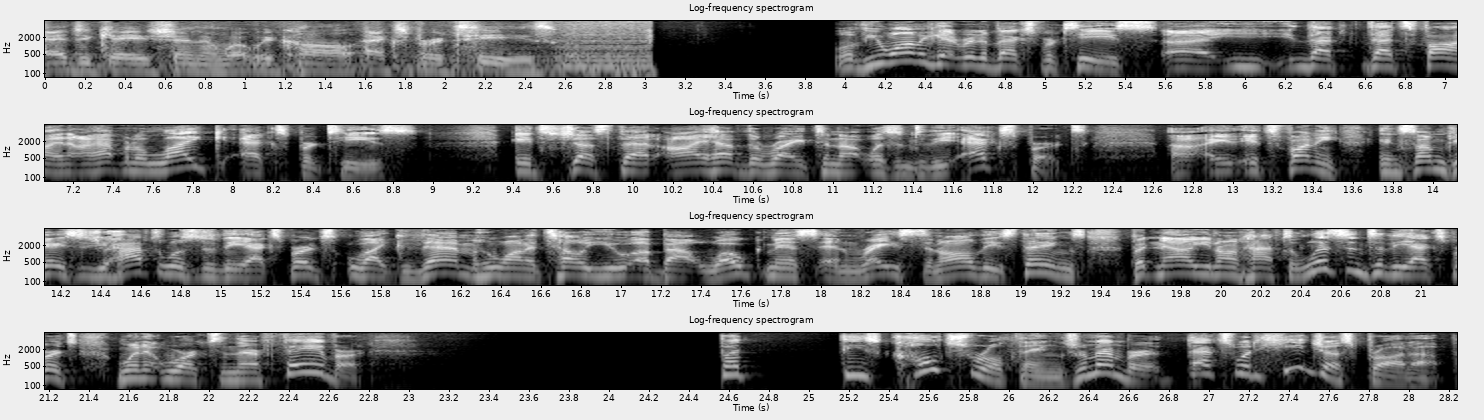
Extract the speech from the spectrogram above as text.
education, and what we call expertise. Well, if you want to get rid of expertise, uh, that that's fine. I happen to like expertise. It's just that I have the right to not listen to the experts. Uh, it, it's funny. In some cases, you have to listen to the experts like them who want to tell you about wokeness and race and all these things. But now you don't have to listen to the experts when it works in their favor. But these cultural things, remember, that's what he just brought up.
